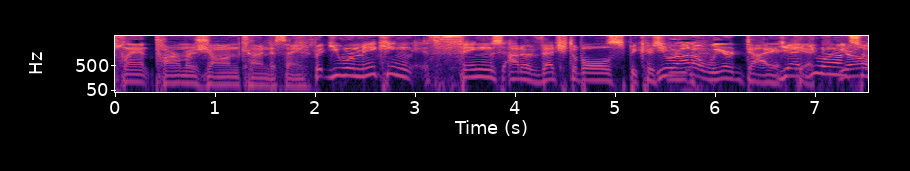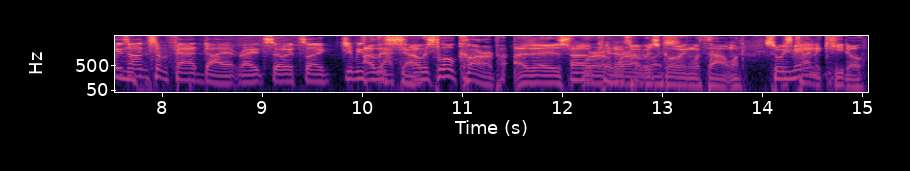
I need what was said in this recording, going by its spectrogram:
eggplant parmesan kind of thing. But you were making things out of vegetables because You you, were on a weird diet. Yeah, kick. you were on You're always on some fad diet, right? So it's like Jimmy's I was that guy. I was low carb. Uh, that is Okay, where, where I was, was. going with that one. So he made- kind of keto.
